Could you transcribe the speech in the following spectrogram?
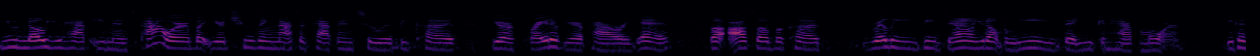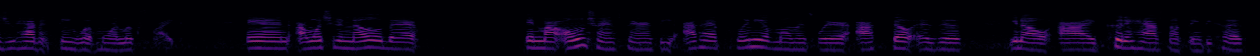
You know you have immense power, but you're choosing not to tap into it because you're afraid of your power, yes, but also because really deep down you don't believe that you can have more because you haven't seen what more looks like. And I want you to know that in my own transparency, I've had plenty of moments where I felt as if, you know, I couldn't have something because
